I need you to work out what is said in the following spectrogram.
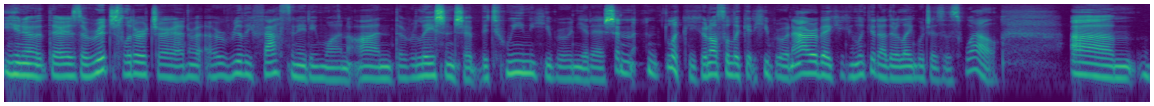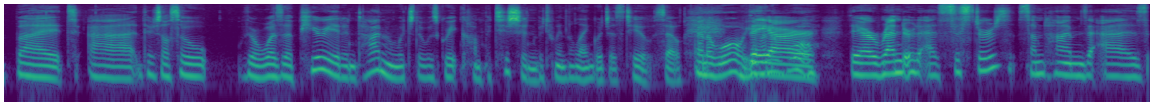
You know, there's a rich literature and a, really fascinating one on the relationship between Hebrew and Yiddish. And, and look, you can also look at Hebrew and Arabic, you can look at other languages as well. Um, but uh, there's also there was a period in time in which there was great competition between the languages too. So And a war. they even a are war. they are rendered as sisters, sometimes as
